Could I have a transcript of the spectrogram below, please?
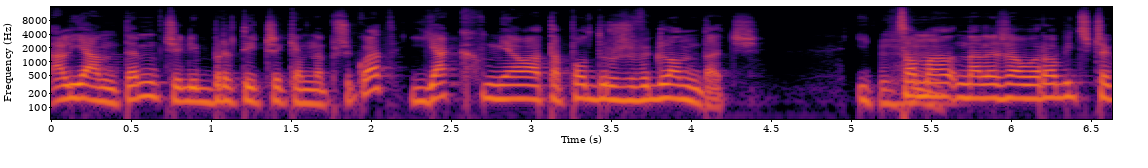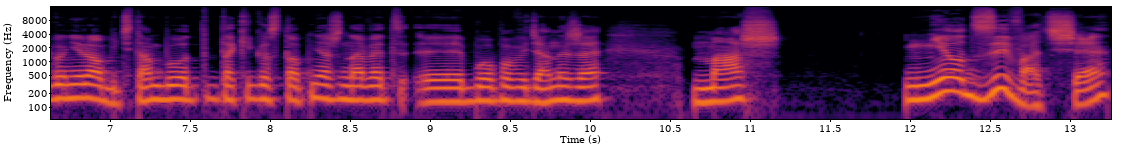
aliantem, czyli Brytyjczykiem na przykład, jak miała ta podróż wyglądać. I co ma, należało robić, czego nie robić. Tam było do takiego stopnia, że nawet y, było powiedziane, że masz nie odzywać się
